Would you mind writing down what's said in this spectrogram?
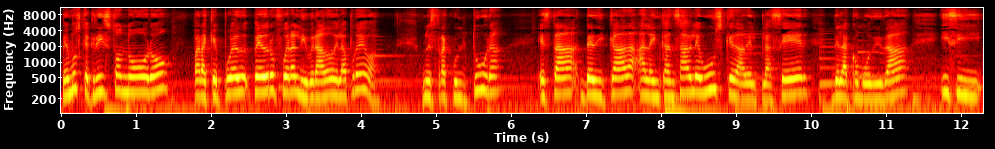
vemos que Cristo no oró para que Pedro fuera librado de la prueba. Nuestra cultura está dedicada a la incansable búsqueda del placer, de la comodidad y si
